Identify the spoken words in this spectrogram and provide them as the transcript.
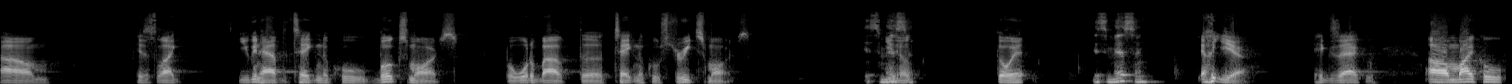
Um, it's like you can have the technical book smarts, but what about the technical street smarts? It's missing. You know? Go ahead. It's missing. yeah, exactly. Uh, Michael,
